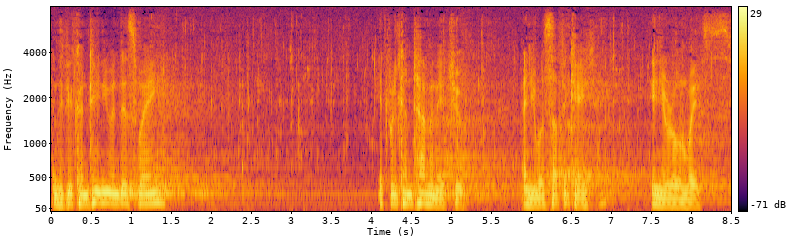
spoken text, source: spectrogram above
And if you continue in this way, it will contaminate you and you will suffocate in your own waste.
